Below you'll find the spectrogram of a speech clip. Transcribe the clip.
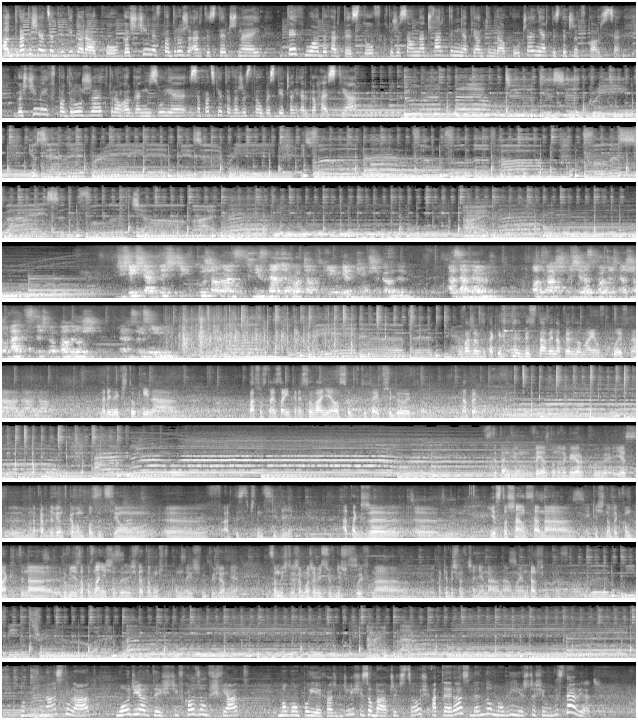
Od 2002 roku gościmy w podróży artystycznej tych młodych artystów, którzy są na czwartym i na piątym roku uczelni artystycznych w Polsce. Gościmy ich w podróży, którą organizuje Sopockie Towarzystwo Ubezpieczeń Ergohestia. Dzisiejsi artyści kuszą nas nieznanym początkiem wielkiej przygody. A zatem odważmy się rozpocząć naszą artystyczną podróż razem z nimi. Uważam, że takie wystawy na pewno mają wpływ na, na, na, na rynek sztuki, na, patrząc na zainteresowanie osób tutaj przybyłych, to na pewno. Stypendium Wyjazd do Nowego Jorku jest y, naprawdę wyjątkową pozycją y, w artystycznym CV, a także y, jest to szansa na jakieś nowe kontakty, na również zapoznanie się ze światową sztuką na najwyższym poziomie, co myślę, że może mieć również wpływ na takie doświadczenie na, na moją dalszą pracę. Od 12 lat młodzi artyści wchodzą w świat, mogą pojechać gdzieś, zobaczyć coś, a teraz będą mogli jeszcze się wystawiać.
